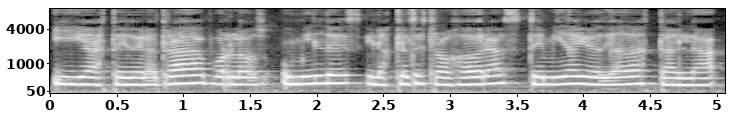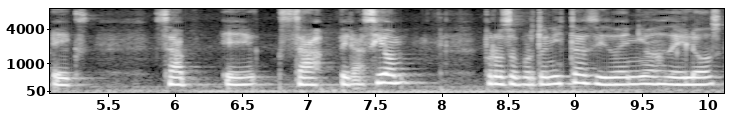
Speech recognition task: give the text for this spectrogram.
y hasta idolatrada por los humildes y las clases trabajadoras, temida y odiada hasta la exasperación por los oportunistas y dueños de los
